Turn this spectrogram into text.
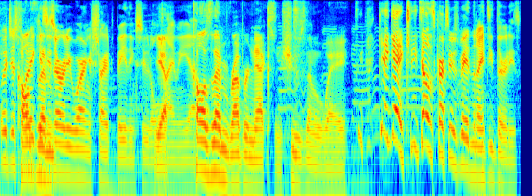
Which is calls funny because he's already wearing a striped bathing suit, old timey. Yeah. Calls them rubbernecks and shoos them away. Again, can you tell this cartoon was made in the 1930s?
